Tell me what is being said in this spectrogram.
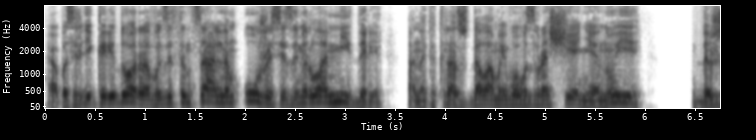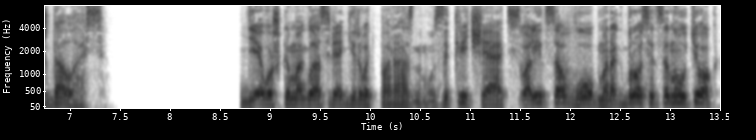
а посреди коридора в экзистенциальном ужасе замерла Мидори. Она как раз ждала моего возвращения, ну и... дождалась. Девушка могла среагировать по-разному, закричать, свалиться в обморок, броситься на утек,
